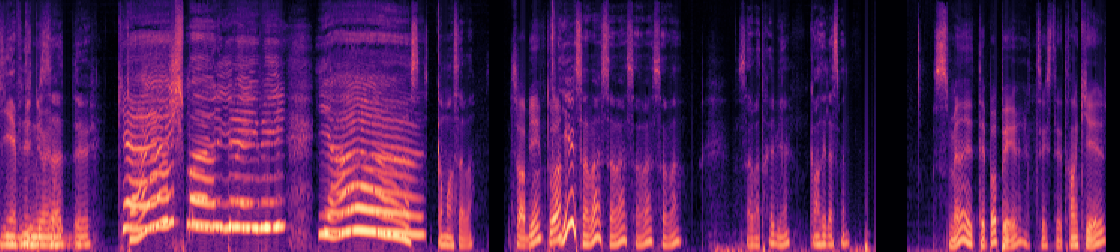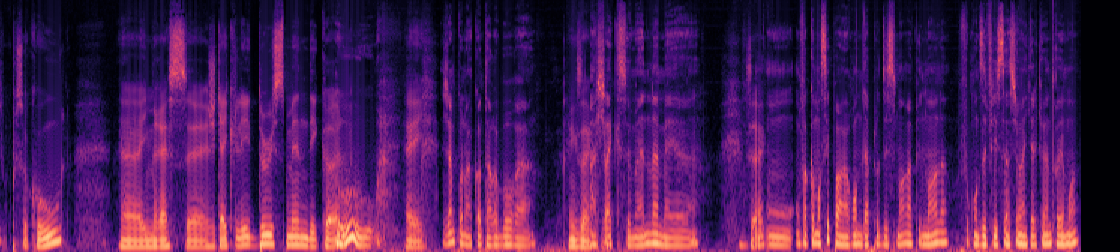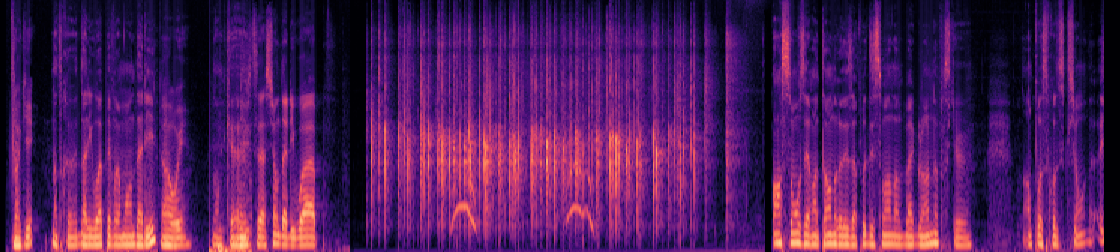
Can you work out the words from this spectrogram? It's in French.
Bienvenue à l'épisode de Cash Money Baby. Yes. Comment ça va? Ça va bien, toi? Yeah, ça va, ça va, ça va, ça va. Ça va très bien. Comment est la semaine? semaine était pas pire. Tu sais, c'était tranquille, pour ça cool. Euh, il me reste, euh, j'ai calculé deux semaines d'école. Ouh. Hey, J'aime qu'on a un compte à rebours à, exact. à chaque semaine, là, mais euh, exact. on, on va commencer par un round d'applaudissements rapidement. Là. faut qu'on dise félicitations à quelqu'un, toi et moi. Ok. Notre Daddy Wap est vraiment Daddy. Ah oui. Donc, euh, Félicitations d'Aliwap. en son, vous allez entendre des applaudissements dans le background là, parce que en post-production.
